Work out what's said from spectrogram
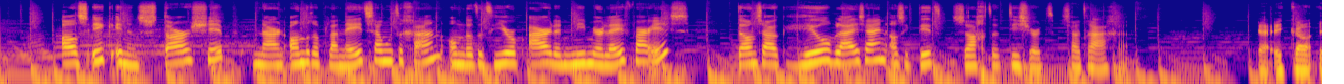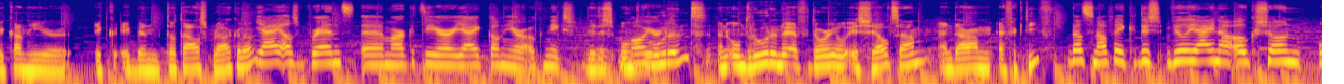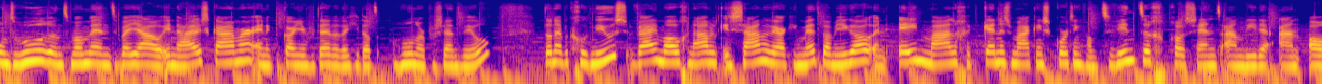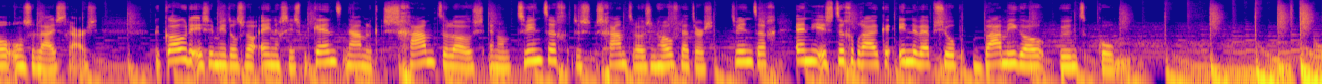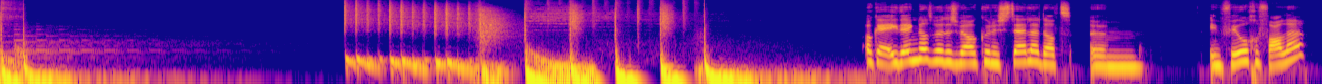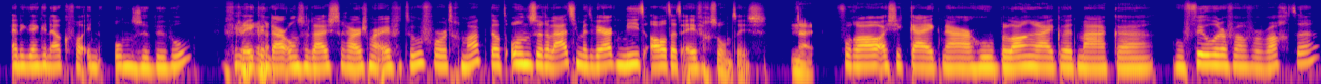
als ik in een starship naar een andere planeet zou moeten gaan, omdat het hier op aarde niet meer leefbaar is, dan zou ik heel blij zijn als ik dit zachte t-shirt zou dragen. Ja, ik kan, ik kan hier... Ik, ik ben totaal sprakeloos. Jij als brandmarketeer, jij kan hier ook niks. Dit is eh, mooier ontroerend. Een ontroerende editorial is zeldzaam en daarom effectief. Dat snap ik. Dus wil jij nou ook zo'n ontroerend moment bij jou in de huiskamer? En ik kan je vertellen dat je dat 100% wil. Dan heb ik goed nieuws. Wij mogen namelijk in samenwerking met Bamigo een eenmalige kennismakingskorting van 20% aanbieden aan al onze luisteraars. De code is inmiddels wel enigszins bekend, namelijk schaamteloos en dan 20. Dus schaamteloos in hoofdletters 20. En die is te gebruiken in de webshop bamigo.com. Oké, ik denk dat we dus wel kunnen stellen dat ehm, in veel gevallen, en ik denk in elk geval in onze bubbel, ik reken daar onze luisteraars maar even toe voor het gemak, dat onze relatie met werk niet altijd even gezond is. Nee. Vooral als je kijkt naar hoe belangrijk we het maken, hoeveel we ervan verwachten.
